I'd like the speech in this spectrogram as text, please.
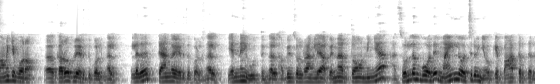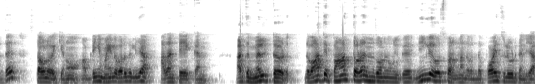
சமைக்க போகிறோம் கருவேப்பிலை எடுத்துக்கொள்ளுங்கள். இல்லது தேங்காய் எடுத்துக்கொள்ளுங்கள். எண்ணெய் ஊற்றுங்கள் அப்படின்னு சொல்கிறாங்க இல்லையா? அப்போ என்ன அர்த்தம்? நீங்கள் சொல்லும் போது மைண்டில் வச்சுருவீங்க. ஓகே பாத்திரத்தை எடுத்து ஸ்டவ்வில் வைக்கணும். அப்படிங்க மைண்டில் வருது இல்லையா? அதான் டேக்கன் அடுத்து மெல்டர்டு இந்த வார்த்தையை பார்த்த உடனே என்ன தோணுது உங்களுக்கு? நீங்களே யோசிச்சு பாருங்க அந்த இந்த போய் சொல்லி கொடுத்தேன் இல்லையா?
